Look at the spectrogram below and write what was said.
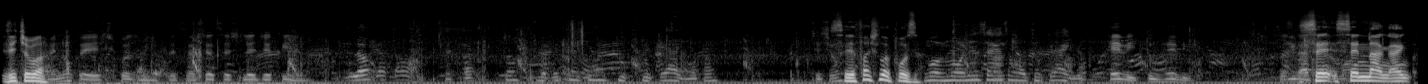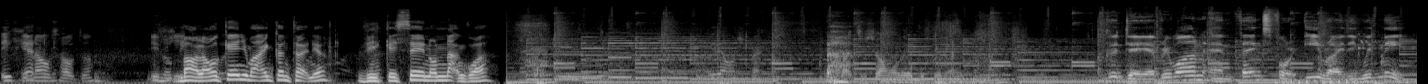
Zici ceva? Păi nu că ești Cosmin, trebuie să așa să-și lege câinele. Ce ce? Să-i faci lor poză. Heavy, too heavy. Se, sen nặng anh. If he knows how to. If he Bảo là ok nhưng mà anh cẩn thận nhé. Vì cái xe nó nặng quá. face și omul bucurie. Good day, everyone, and thanks for e riding with me.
